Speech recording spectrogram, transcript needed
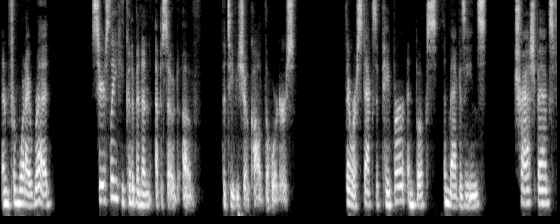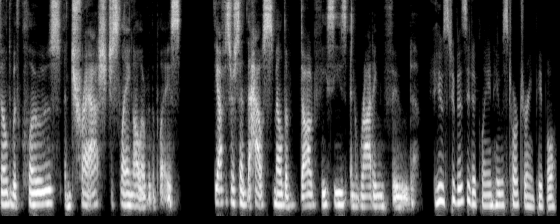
And from what I read, seriously, he could have been an episode of the TV show called The Hoarders. There were stacks of paper and books and magazines, trash bags filled with clothes and trash just laying all over the place. The officer said the house smelled of dog feces and rotting food. He was too busy to clean. He was torturing people.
